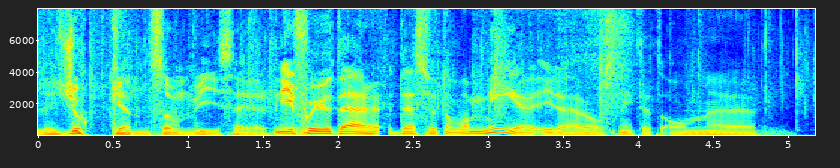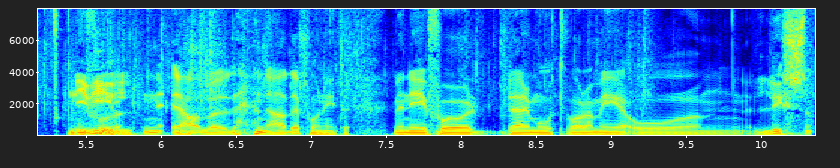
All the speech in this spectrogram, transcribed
Eller jucken som vi säger. Ni får ju där dessutom vara med i det här avsnittet om... Eh, Ni får- vill? ni- Ja, nej, det får ni inte. Men ni får däremot vara med och um, lyssna.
